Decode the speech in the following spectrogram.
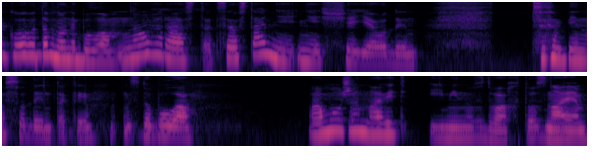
Такого давно не було. Ну, гаразд. Це останній? Ні, ще є один. Це мінус один такий. Здобула. А може навіть і мінус два. Хто знає.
